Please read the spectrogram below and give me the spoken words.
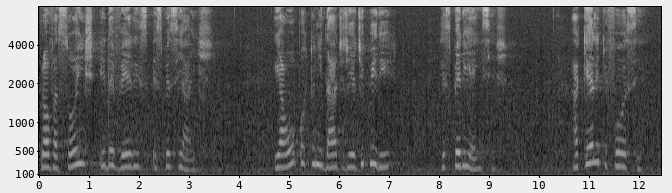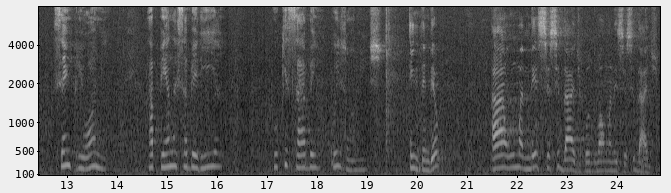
provações e deveres especiais e a oportunidade de adquirir experiências. Aquele que fosse sempre homem apenas saberia o que sabem os homens. Entendeu? Há uma necessidade, quando há uma necessidade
